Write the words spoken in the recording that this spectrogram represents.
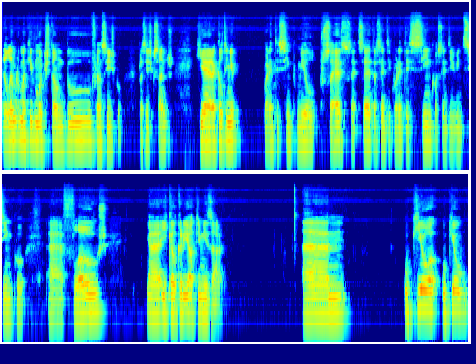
Eu lembro-me aqui de uma questão do Francisco, Francisco Santos, que era que ele tinha 45 mil processos, etc., 145 ou 125 uh, flows, uh, e que ele queria otimizar. Um, o, que eu, o que eu,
